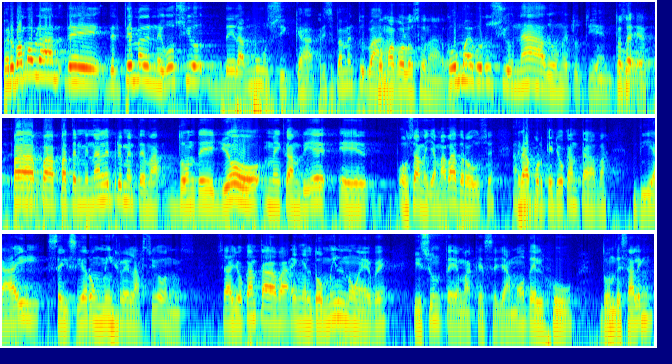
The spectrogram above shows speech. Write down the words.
Pero vamos a hablar del tema del negocio de la música, principalmente urbana. ¿Cómo ha evolucionado? ¿Cómo ha evolucionado en estos tiempos? Entonces, eh, para terminar el primer tema, donde yo me cambié, eh, o sea, me llamaba Drose, era porque yo cantaba. De ahí se hicieron mis relaciones. O sea, yo cantaba en el 2009 hice un tema que se llamó Del Who, donde salen,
